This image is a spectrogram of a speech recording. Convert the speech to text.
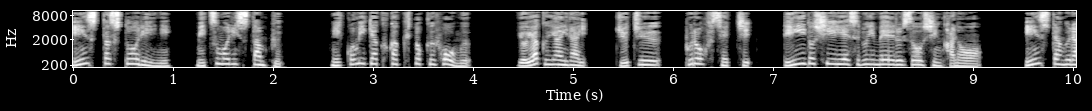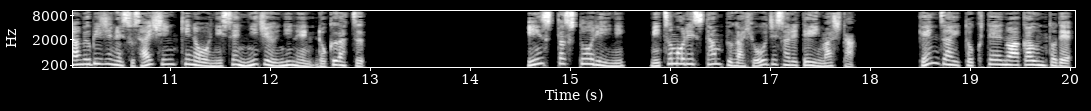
インスタストーリーに見積もりスタンプ。見込み客獲得フォーム。予約や依頼、受注、プロフ設置、リード CSV メール送信可能。インスタグラムビジネス最新機能2022年6月。インスタストーリーに見積もりスタンプが表示されていました。現在特定のアカウントで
